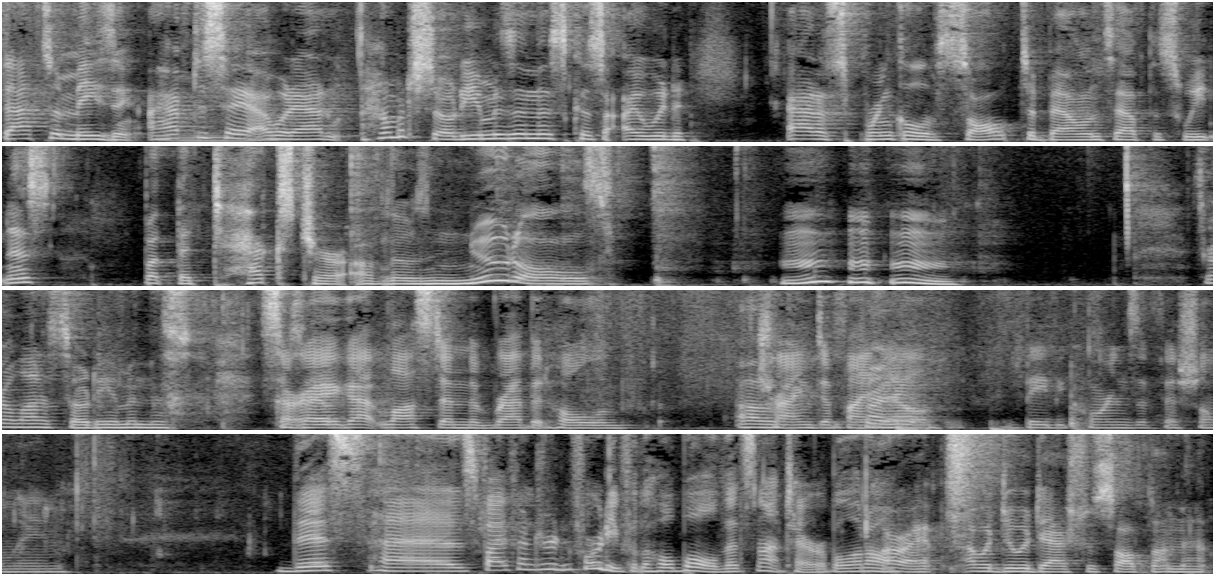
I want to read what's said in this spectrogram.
That's amazing. I have to say, I would add how much sodium is in this because I would add a sprinkle of salt to balance out the sweetness. But the texture of those noodles. Mm-hmm. Is there a lot of sodium in this? Sorry, I got lost in the rabbit hole of trying to find trying to- out baby corn's official name. This has 540 for the whole bowl. That's not terrible at all. All right, I would do a dash of salt on that.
